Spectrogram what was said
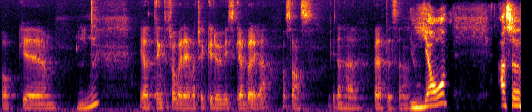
Och eh, mm. jag tänkte fråga dig, var tycker du vi ska börja någonstans i den här berättelsen? Ja, alltså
